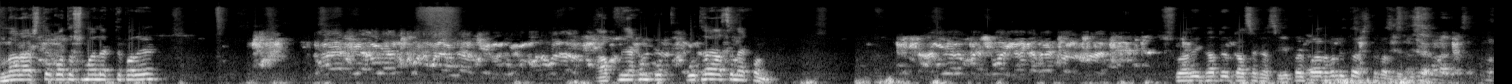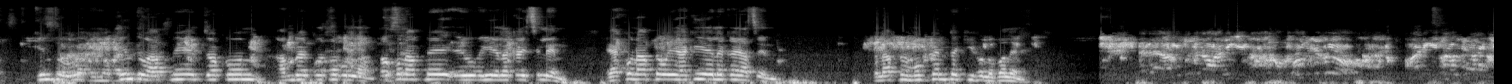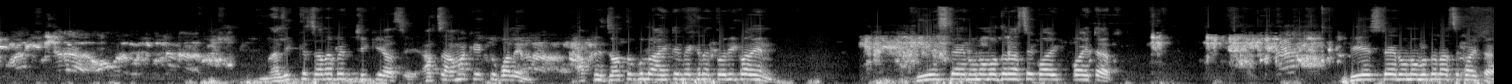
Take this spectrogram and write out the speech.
ওনার আসতে কত সময় লাগতে পারে? আপনি এখন কোথায় আছেন এখন? সোয়ারি ঘাটের কাছাকাছি। এবার পার হলে তো আসতে পারবেন। কিন্তু কিন্তু আপনি যখন আমরা কথা বললাম, তখন আপনি ওই এলাকায় ছিলেন। এখন আপনি ওই একই এলাকায় আছেন। তাহলে আপনার মুভমেন্টটা কি হলো? বলেন। মালিককে জানাবেন ঠিকই আছে। আচ্ছা আমাকে একটু বলেন আপনি যতগুলো আইটেম এখানে তৈরি করেন বিএসটি এর অনুমোদন আছে কয় কয়টার? বিএসটি এর অনুমোদন আছে কয়টা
